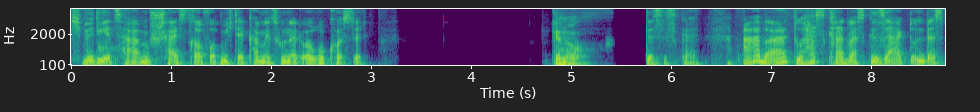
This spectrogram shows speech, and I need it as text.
Ich würde jetzt haben, scheiß drauf, ob mich der Kamm jetzt 100 Euro kostet. Genau. Das ist geil. Aber du hast gerade was gesagt und das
